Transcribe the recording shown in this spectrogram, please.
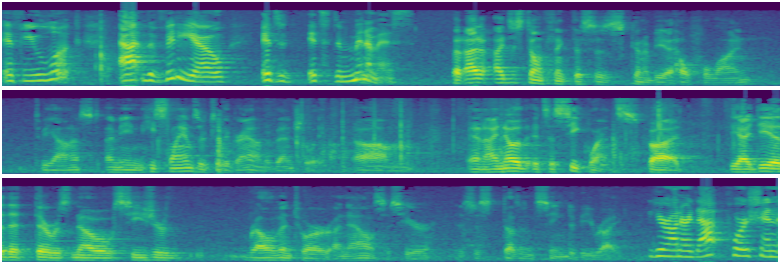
if you look at the video, it's de minimis. But I just don't think this is going to be a helpful line, to be honest. I mean, he slams her to the ground eventually. Um, and I know it's a sequence, but the idea that there was no seizure relevant to our analysis here It just doesn't seem to be right. Your Honor, that portion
